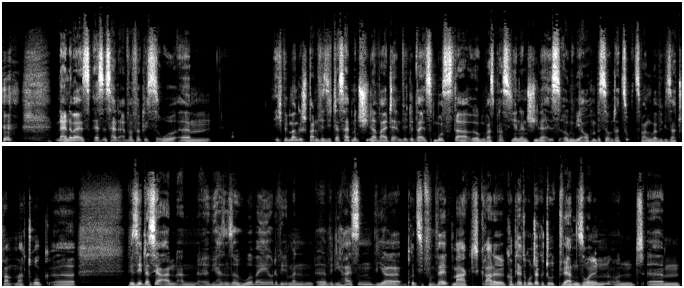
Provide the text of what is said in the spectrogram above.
nein, aber es, es ist halt einfach wirklich so. Ähm, ich bin mal gespannt, wie sich das halt mit China weiterentwickelt, weil es muss da irgendwas passieren, denn China ist irgendwie auch ein bisschen unter Zugzwang, weil wie gesagt, Trump macht Druck. Äh, wir sehen das ja an, an äh, wie heißen sie, Huawei oder wie man, äh, wie die heißen, die ja im Prinzip vom Weltmarkt gerade komplett runtergedrückt werden sollen. Und ähm,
